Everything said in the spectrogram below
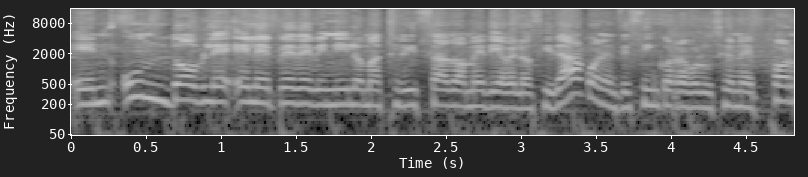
en un doble LP de vinilo masterizado a media velocidad, 45 revoluciones por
